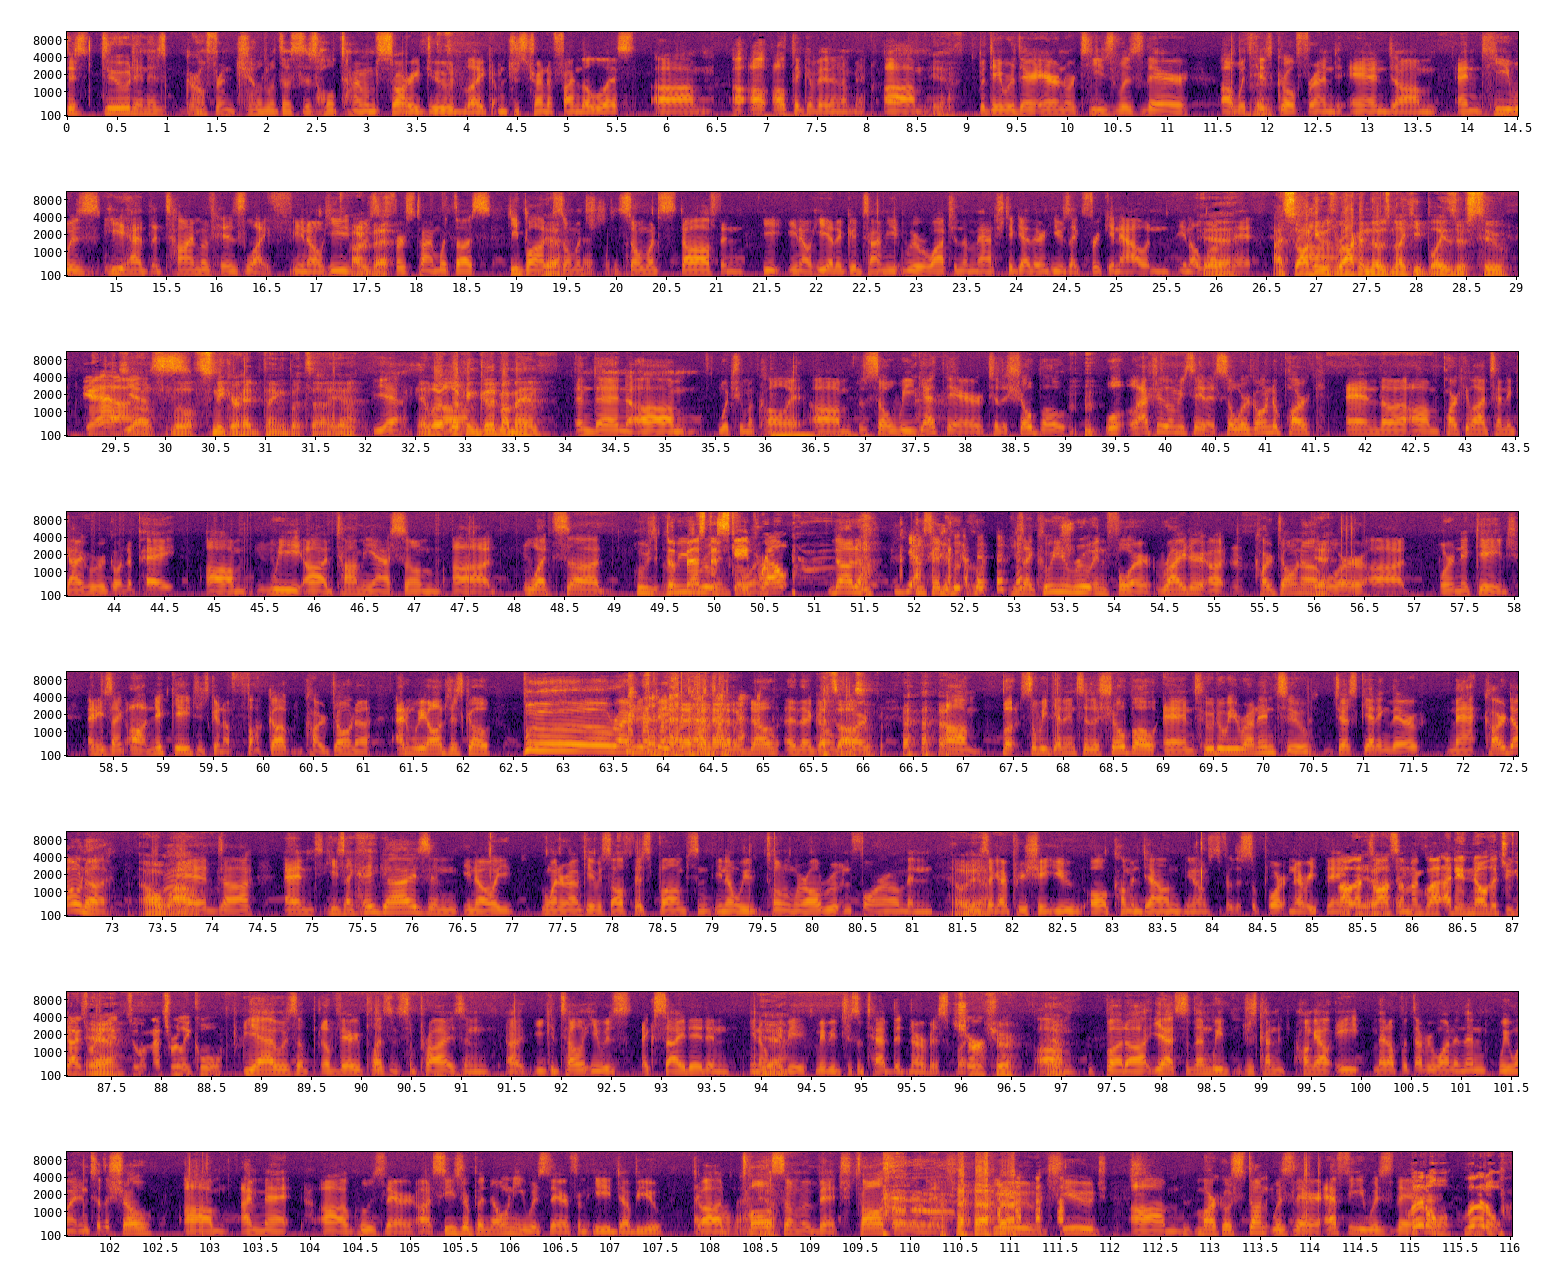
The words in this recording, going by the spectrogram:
this dude and his girlfriend chilled with us this whole time. I'm sorry dude. Like i'm just trying to find the list. Um i'll, I'll, think of it in a minute. Um yeah. but they were there. Aaron ortiz was there uh, with his girlfriend and um and he was he had the time of his life. You know he I it was bet. his first time with us. He bought Yeah. so much so much stuff and he you know he had a good time. He, we were watching the match together and he was like freaking out and you know loving it. I saw he was rocking those Nike Blazers too. Yeah. Yes. Little sneakerhead thing, but uh, yeah. yeah Yeah, look, looking good, my man. and then um what you call it um so we get there to the showboat well actually let me say this so we're going to park and the um, parking lot attendant guy who we're going to pay um we uh tommy asked him uh what's uh who's The who you best rooting escape for? route. no no Yeah. he said who, who, he's like who you rooting for ryder uh, cardona Yeah. or uh or Nick Gage, and he's like, "Oh, Nick Gage is gonna fuck up Cardona," and we all just go, "Boo!" right in his face and close the window, and then go That's apart. awesome. Um, but so we get into the showboat, and who do we run into? Just getting there, Matt Cardona, Oh wow. and uh, and he's like, "Hey guys," and you know he went around, gave us all fist bumps, and you know we told him we're all rooting for him, and Hell he's yeah. like, I appreciate you all coming down, you know, for the support and everything. Oh, that's Yeah. awesome. And- I'm glad. I didn't know that you guys ran into him. That's really cool. yeah, it was a, a very pleasant surprise, and uh, you could tell he was excited, and you know Yeah. maybe maybe just a tad bit nervous. But, Sure. Sure. Um, But uh, yeah, so then we just kind of hung out, ate, met up with everyone, and then we went into the show. Um, I met uh, who was there? Uh, Ceasar Bononi was there from AEW. Uh, that. tall Yeah. son of a bitch, tall son of a bitch, huge, huge. Um, Marco Stunt was there. Effy was there. Little, little.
